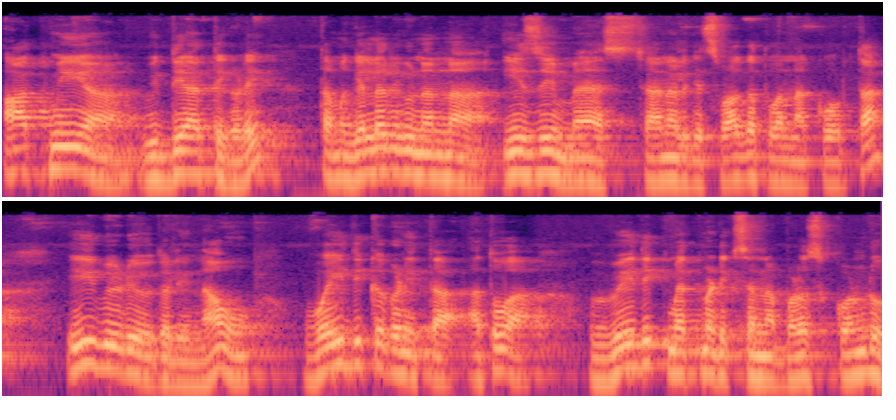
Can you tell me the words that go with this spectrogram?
ಆತ್ಮೀಯ ವಿದ್ಯಾರ್ಥಿಗಳೇ, ತಮಗೆಲ್ಲರಿಗೂ ನನ್ನ ಈಸಿ ಮ್ಯಾಥ್ಸ್ ಚಾನಲ್ಗೆ ಸ್ವಾಗತವನ್ನು ಕೋರ್ತಾ, ಈ ವಿಡಿಯೋದಲ್ಲಿ ನಾವು ವೈದಿಕ ಗಣಿತ ಅಥವಾ ವೇದಿಕ್ ಮ್ಯಾಥಮೆಟಿಕ್ಸನ್ನು ಬಳಸಿಕೊಂಡು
